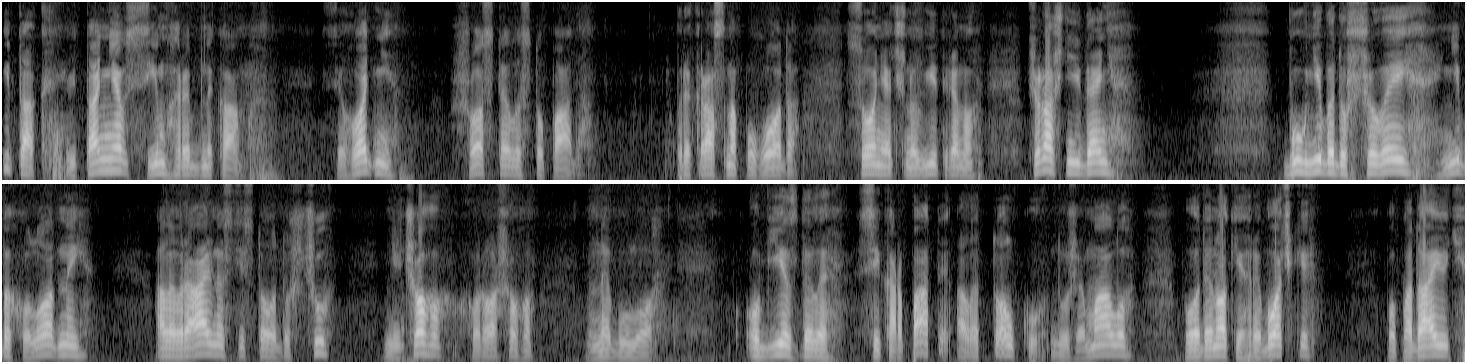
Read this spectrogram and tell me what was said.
І так, вітання всім грибникам. Сьогодні 6 листопада. Прекрасна погода, сонячно, вітряно. Вчорашній день був ніби дощовий, ніби холодний, але в реальності з того дощу нічого хорошого не було. Об'їздили всі Карпати, але толку дуже мало. Поодинокі грибочки попадають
